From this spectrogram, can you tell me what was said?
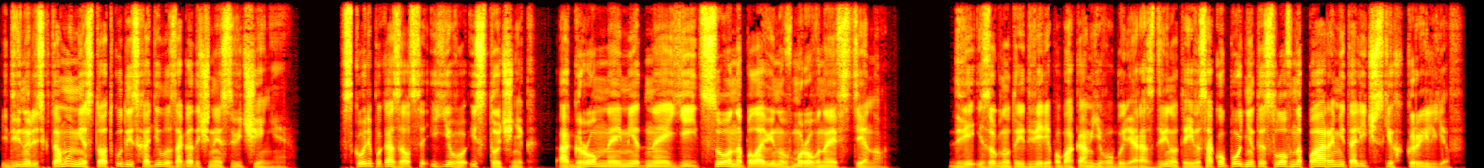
и двинулись к тому месту, откуда исходило загадочное свечение. Вскоре показался и его источник — огромное медное яйцо, наполовину вмурованное в стену. Две изогнутые двери по бокам его были раздвинуты и высоко подняты, словно пара металлических крыльев.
